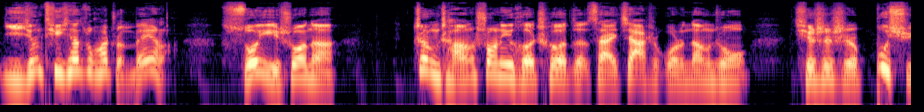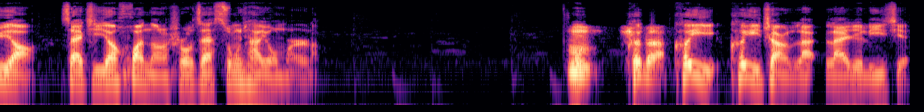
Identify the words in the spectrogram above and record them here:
已经提前做好准备了，所以说呢，正常双离合车子在驾驶过程当中，其实是不需要在即将换挡的时候再松下油门的。嗯，是的。可以可以这样来来这理解。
